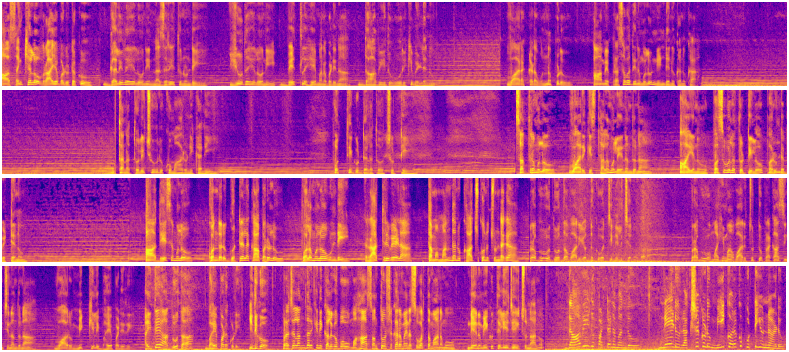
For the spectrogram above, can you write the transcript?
ఆ సంఖ్యలో వ్రాయబడుటకు గలిలయలోని నజరేతు నుండి యూదయలోని బేత్లహేమనబడిన దావీదు ఊరికి వెళ్ళెను. వారక్కడ ఉన్నప్పుడు ఆమె ప్రసవ దినములు నిండెను కనుక. తన తొలిచూలు కుమారుని కని పొత్తిగుడ్డలతో చుట్టి సత్రములో వారికి స్థలము లేనందున ఆయను పశువుల తొట్టిలో పరుండబెట్టెను. ఆ దేశములో కొందరు గొర్రెల కాపరులు పొలములో ఉండి రాత్రివేళ తమ మందను కాచుకొనుచుండగా ప్రభువు దూత వారి యొద్దకు వచ్చి నిలిచెను. ప్రభువు మహిమ వారి చుట్టూ ప్రకాశించినందున వారు మిక్కిలి భయపడిరి. అయితే ఆ దూత భయపడకుడి. ఇదిగో ప్రజలందరికీ కలుగబోవు మహా సంతోషకరమైన సువర్తమానము నేను మీకు తెలియజేయుచున్నాను. దావీదు పట్టణమందు నేడు రక్షకుడు మీ కొరకు పుట్టియున్నాడు.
